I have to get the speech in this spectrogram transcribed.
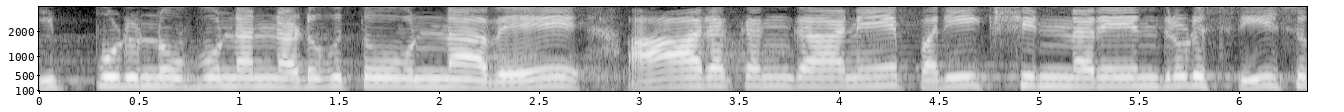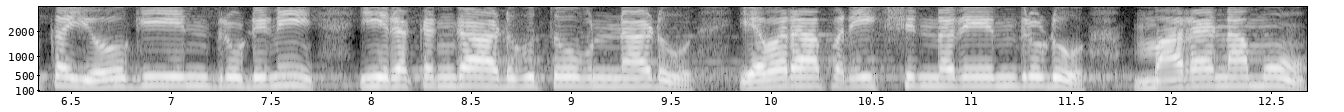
ఇప్పుడు నువ్వు నన్ను అడుగుతూ ఉన్నావే. ఆ రకంగానే పరీక్షిన్నరేంద్రుడు శ్రీసుక యోగీంద్రుడిని ఈ రకంగా అడుగుతూ ఉన్నాడు. ఎవరా పరీక్షిన్నరేంద్రుడు? మరణము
